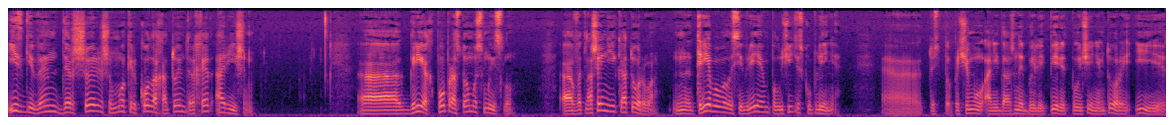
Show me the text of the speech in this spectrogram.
ist gewinn der scheurische Mokер Кола Хатоим het Аришин. Грех по простому смыслу, в отношении которого требовалось евреям получить искупление. То есть, почему они должны были перед получением Торы и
